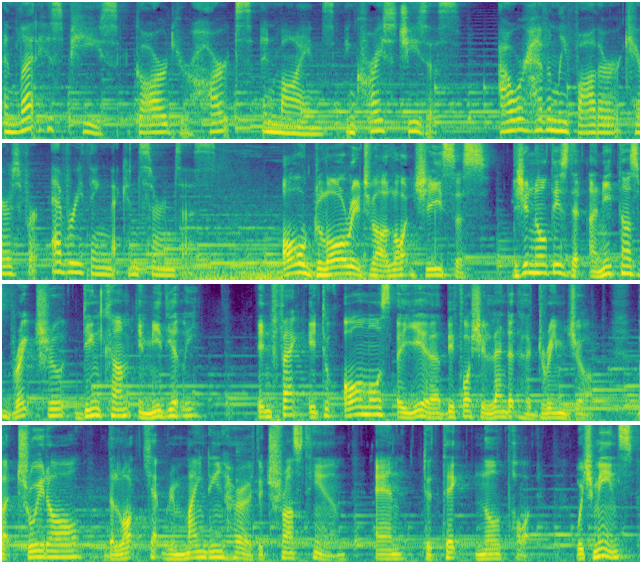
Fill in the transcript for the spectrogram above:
and let His peace guard your hearts and minds in Christ Jesus. Our Heavenly Father cares for everything that concerns us. All glory to our Lord Jesus. Did you notice that Anita's breakthrough didn't come immediately? In fact, it took almost a year before she landed her dream job. But through it all, the Lord kept reminding her to trust Him and to take no thought. Which means,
